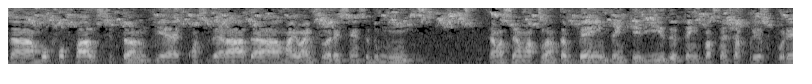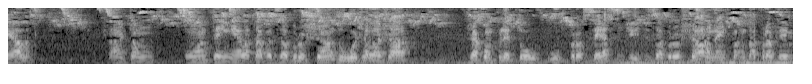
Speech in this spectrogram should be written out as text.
da Morphophallus titano, que é considerada a maior inflorescência do mundo. Então, assim, é uma planta bem, bem querida, eu tenho bastante apreço por ela. Tá? Então, ontem ela estava desabrochando, hoje ela já já completou o processo de desabrochar, né? Então dá para ver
